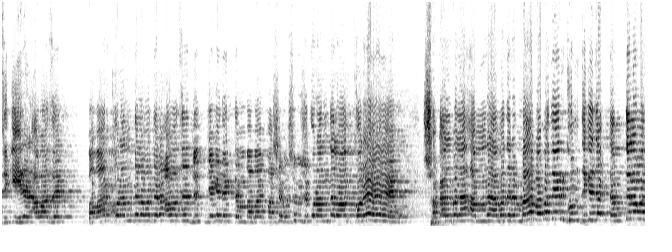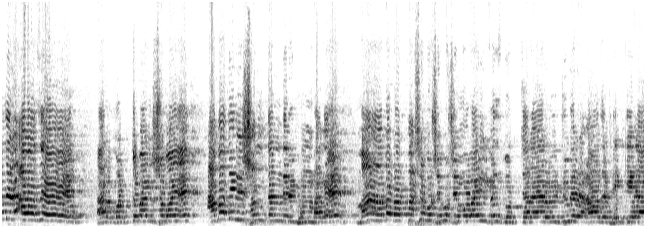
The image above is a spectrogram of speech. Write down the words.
জিকিরের আওয়াজে। বাবার কোরআন তেলাওয়াতের আওয়াজে জেগে দেখতাম বাবার পাশে বসে বসে কোরআন তেলাওয়াত করে। সকালবেলা আমরা আমাদের মা বাবাদের ঘুম থেকে জাগতাম তেলাওয়াতের আওয়াজে। আর বর্তমান সময়ে আমাদের সন্তানদের ঘুম ভাঙে। মা বাবার পাশে বসে বসে মোবাইল, ফেসবুক চালায় আর ইউটিউবের আওয়াজে ঠিক কিনা।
